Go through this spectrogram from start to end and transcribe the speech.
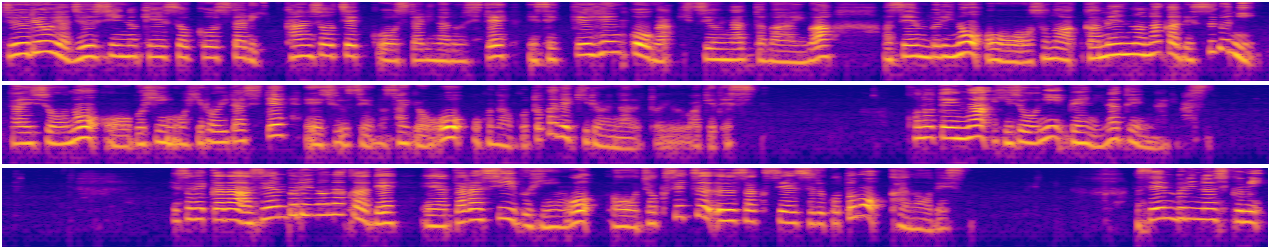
重量や重心の計測をしたり、干渉チェックをしたりなどして、設計変更が必要になった場合は、アセンブリのその画面の中ですぐに対象の部品を拾い出して、修正の作業を行うことができるようになるというわけです。この点が非常に便利な点になります。それからアセンブリの中で新しい部品を直接作成することも可能です。アセンブリの仕組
